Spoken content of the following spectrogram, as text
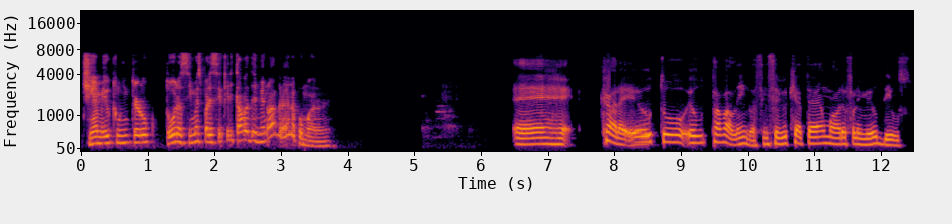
tinha meio que um interlocutor, assim, mas parecia que ele tava devendo uma grana pro mano, né? É. Cara, eu tô. Eu tava lendo, assim, você viu que até uma hora eu falei, meu Deus.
